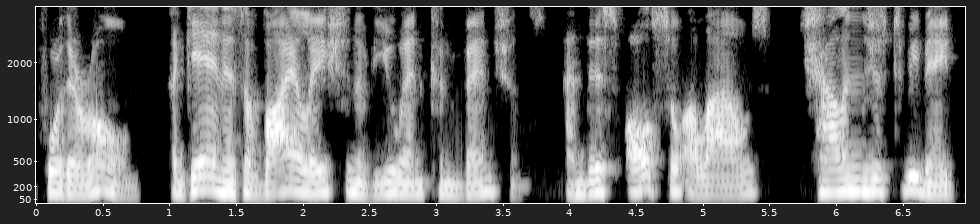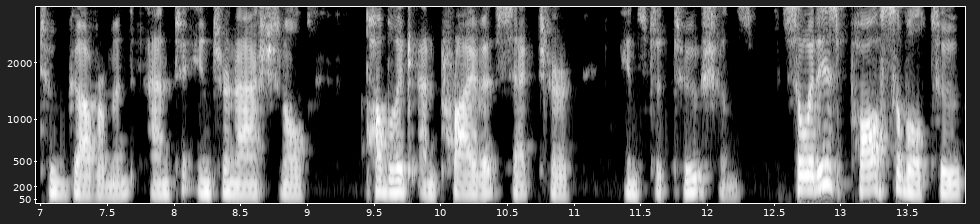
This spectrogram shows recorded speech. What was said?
for their own again is a violation of UN conventions. And this also allows challenges to be made to government and to international public and private sector institutions. So it is possible to,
